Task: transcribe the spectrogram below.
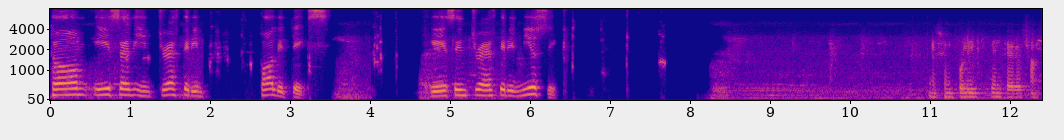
Tom isn't interested in politics. He's interested in music. Es en política interesante.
